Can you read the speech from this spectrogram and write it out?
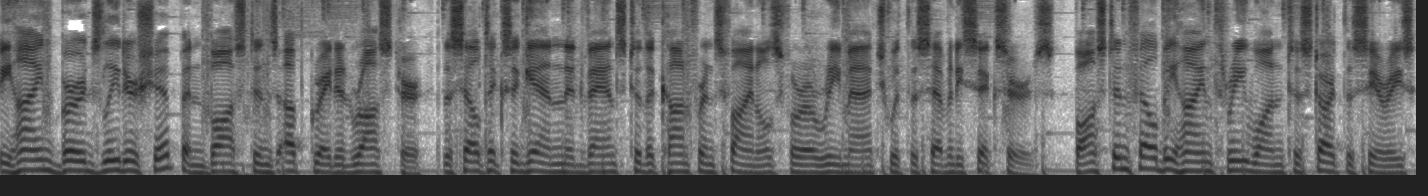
Behind Bird's leadership and Boston's upgraded roster, the Celtics again advanced to the conference finals for a rematch with the 76ers. Boston fell behind 3-1 to start the series,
